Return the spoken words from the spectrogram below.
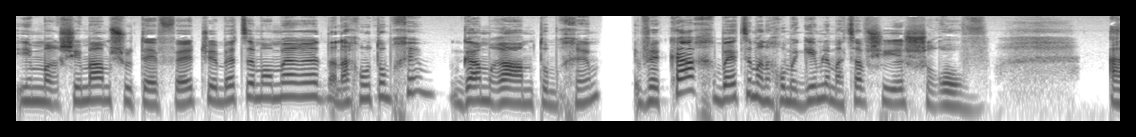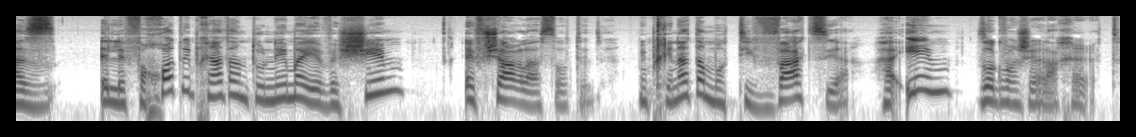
עם הרשימה המשותפת, שבעצם אומרת, אנחנו תומכים, גם רע"מ תומכים, וכך בעצם אנחנו מגיעים למצב שיש רוב. אז לפחות מבחינת הנתונים היבשים, אפשר לעשות את זה. מבחינת המוטיבציה, האם, זו כבר שאלה אחרת.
